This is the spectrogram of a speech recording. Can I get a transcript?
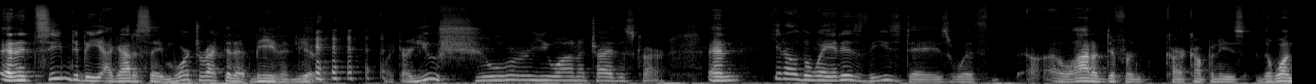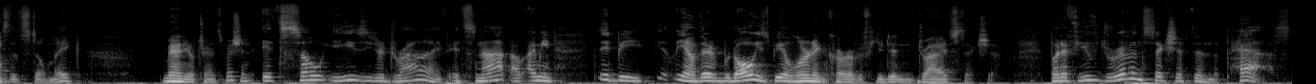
And it seemed to be, I gotta say, more directed at me than you. like, are you sure you want to try this car? And you know the way it is these days with a- a lot of different car companies, the ones that still make manual transmission, it's so easy to drive. It's not. I mean, it'd be you know there would always be a learning curve if you didn't drive stick shift. But if you've driven stick shift in the past,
